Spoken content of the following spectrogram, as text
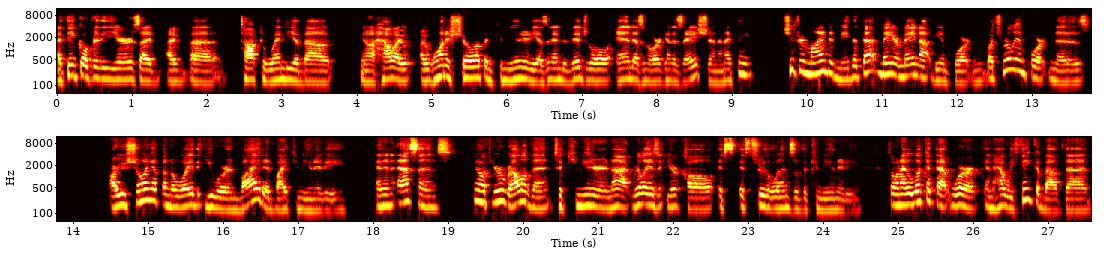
I think over the years I've, I've uh, talked to Wendy about you know how I, I want to show up in community as an individual and as an organization. And I think she's reminded me that that may or may not be important. What's really important is are you showing up in a way that you were invited by community? And in essence, you know, if you're relevant to community or not, really isn't your call. It's, it's through the lens of the community. So when I look at that work and how we think about that,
